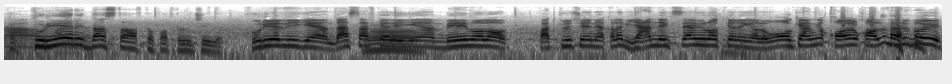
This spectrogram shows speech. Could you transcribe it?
А, Курьер и доставка подключили. kuryerligi ham dastavkaligi ham bemalol подключение qilib yandeksda ham yurayotgan ekanlar u akamga qoyil qoldim любой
